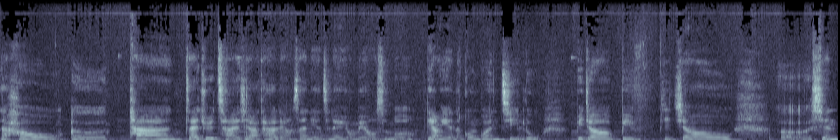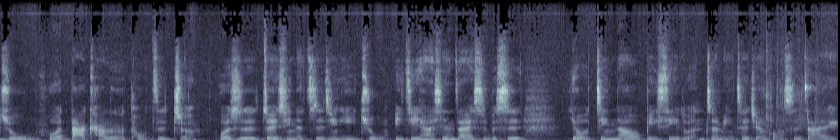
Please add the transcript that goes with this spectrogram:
然后，呃，他再去查一下，他两三年之内有没有什么亮眼的公关记录，比较比比较呃显著或大咖的投资者，或者是最新的资金挹注，以及他现在是不是有进到 B、C 轮，证明这间公司在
